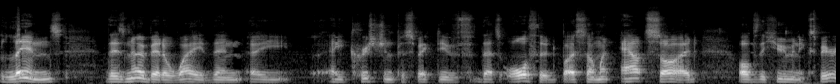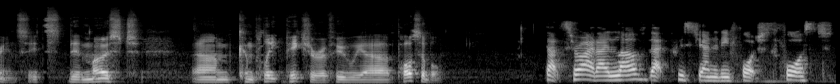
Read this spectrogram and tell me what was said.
lens, there's no better way than a a Christian perspective that's authored by someone outside of the human experience. It's the most um, complete picture of who we are possible. That's right. I love that Christianity forced, forced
